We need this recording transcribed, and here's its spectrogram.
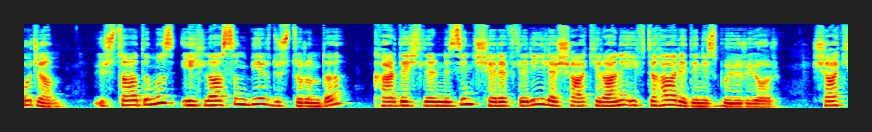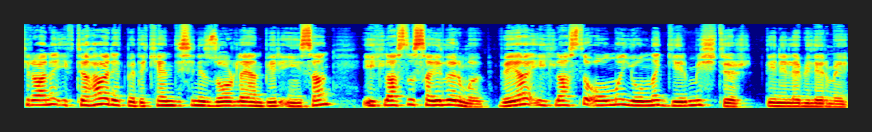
Hocam, üstadımız ihlasın bir düsturunda kardeşlerinizin şerefleriyle şakirane iftihar ediniz buyuruyor. Şakirane iftihar etmede kendisini zorlayan bir insan ihlaslı sayılır mı veya ihlaslı olma yoluna girmiştir denilebilir mi?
